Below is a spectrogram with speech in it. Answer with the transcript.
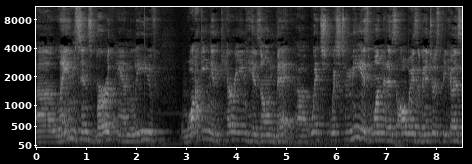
uh, lame since birth and leave walking and carrying his own bed, uh, which, which to me is one that is always of interest because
